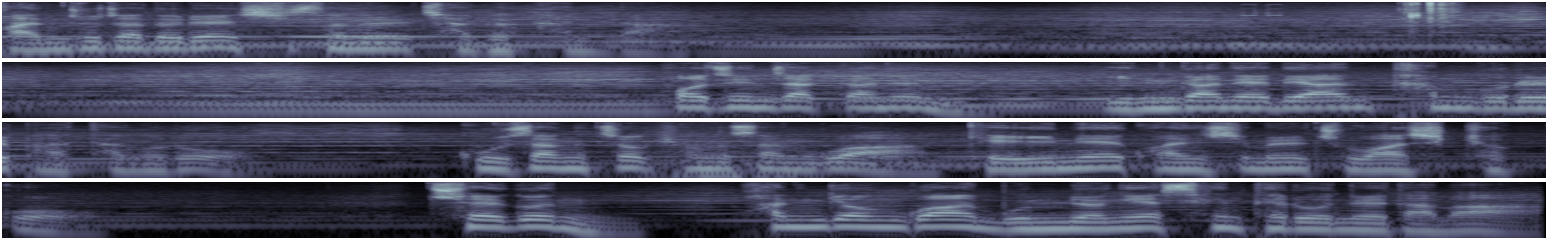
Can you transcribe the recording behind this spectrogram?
관조자들의 시선을 자극한다. 허진 작가는 인간에 대한 탐구를 바탕으로 구상적 형상과 개인의 관심을 조화시켰고 최근 환경과 문명의 생태론을 담아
